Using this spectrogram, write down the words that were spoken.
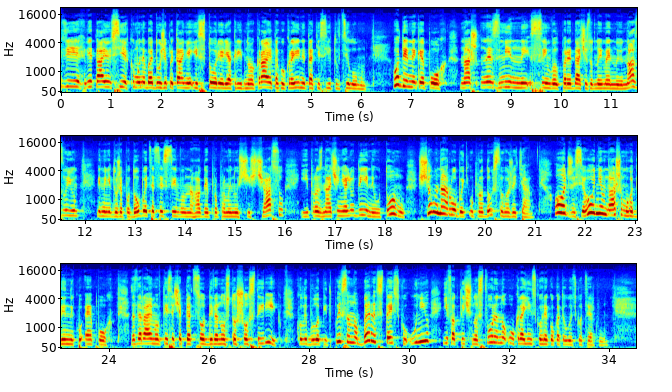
Друзі, вітаю всіх, кому не байдужі питання історії як рідного краю, так України, так і світу в цілому. Годинник епох, наш незмінний символ передачі з одноіменною назвою. Він мені дуже подобається. Цей символ нагадує про проминущість часу і про значення людини у тому, що вона робить упродовж свого життя. Отже, сьогодні в нашому годиннику епох зазираємо в 1596 рік, коли було підписано Берестейську унію і фактично створено Українську греко-католицьку церкву.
